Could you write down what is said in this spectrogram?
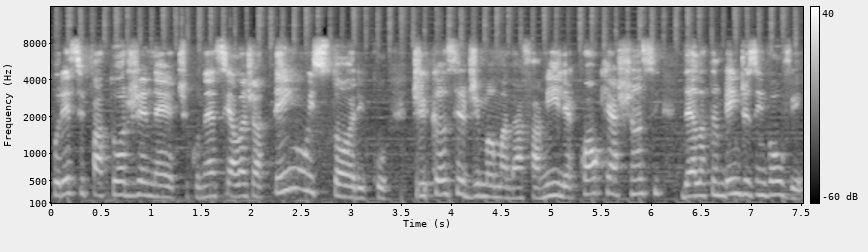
por esse fator genético, né? Se ela já tem um histórico de câncer de mama na família, qual que é a chance dela também desenvolver?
